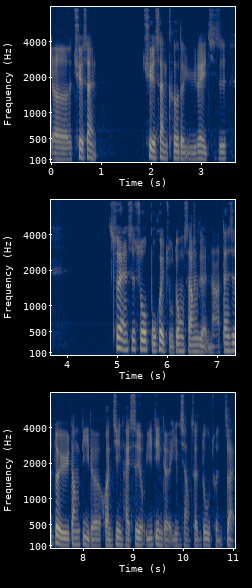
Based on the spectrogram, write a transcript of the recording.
呃雀鳝雀鳝科的鱼类，其实虽然是说不会主动伤人啊，但是对于当地的环境还是有一定的影响程度存在，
